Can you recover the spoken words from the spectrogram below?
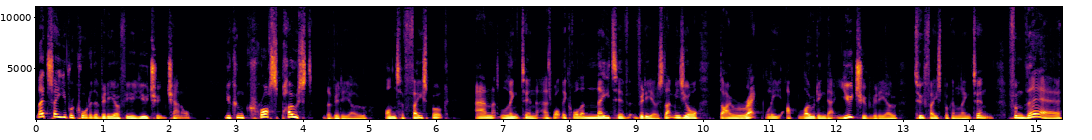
let's say you've recorded a video for your YouTube channel you can cross post the video onto Facebook and LinkedIn as what they call a native video. So that means you're directly uploading that YouTube video to Facebook and LinkedIn. From there,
